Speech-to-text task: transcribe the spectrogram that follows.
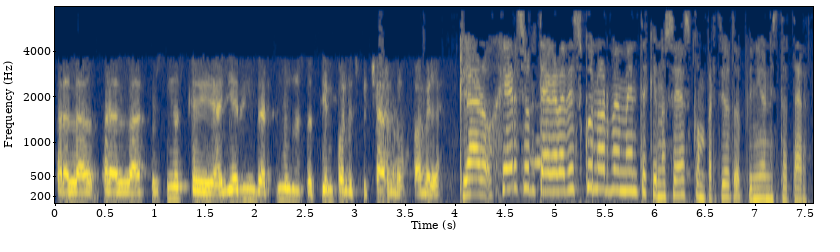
para, la, para las personas que ayer invertimos nuestro tiempo en escucharlo, Pamela. Claro, Gerson, te agradezco enormemente que nos hayas compartido tu opinión esta tarde.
